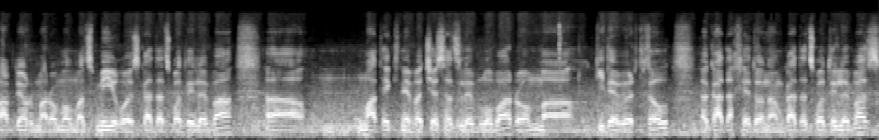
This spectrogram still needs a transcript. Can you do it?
პარტნიორმა რომელმაც მიიღო ეს გადაწყვეტილება, მათ ექნება შესაძლებლობა, რომ კიდევ ერთხელ გადახედონ ამ გადაწყვეტილებას.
